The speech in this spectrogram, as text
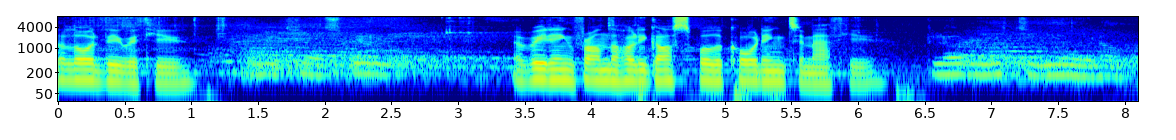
The Lord be with you. A reading from the Holy Gospel according to Matthew. Glory to you, Lord.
